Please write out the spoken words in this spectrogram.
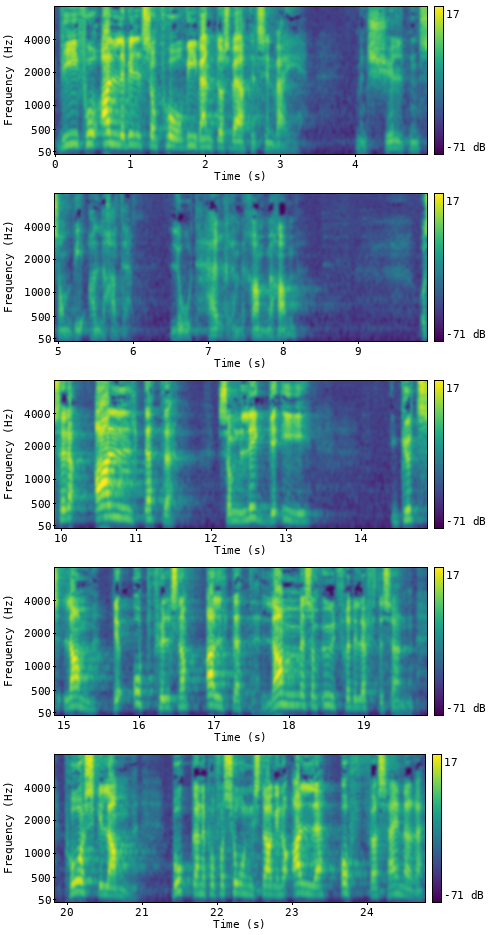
Vi for alle vil som får, vi vendte oss hver til sin vei. Men skylden som vi alle hadde, lot Herren ramme ham. Og så er det alt dette som ligger i Guds lam. Det er oppfyllelsen av alt dette. Lammet som utfridde løftesønnen. Påskelam. Bukkene på forsoningsdagen og alle offer seinere.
